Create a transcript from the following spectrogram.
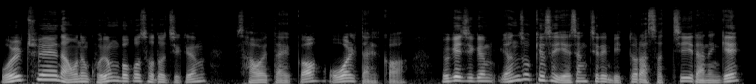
월 초에 나오는 고용 보고서도 지금 4월 달 거, 5월 달 거, 요게 지금 연속해서 예상치를 밑돌았었지라는 게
